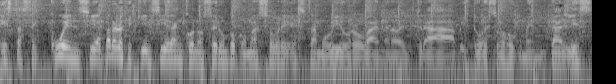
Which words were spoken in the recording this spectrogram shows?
esta secuencia para los que quisieran conocer un poco más sobre esta movida urbana, ¿no? El trap y todos estos documentales.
